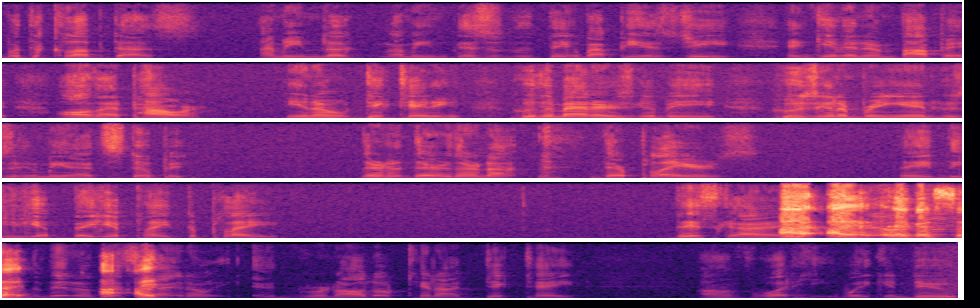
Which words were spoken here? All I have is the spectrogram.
what the club does. I mean, look. I mean, this is the thing about PSG and giving Mbappe all that power. You know, dictating who the manager is going to be, who's going to bring in, who's going to be. That's stupid. They're they're they're not. They're players. They you get they get paid to play. This guy, I- I- like I said, no, no, this I- guy don't, Ronaldo cannot dictate of what he what he can do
